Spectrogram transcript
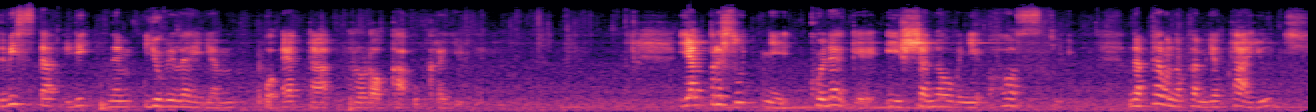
200-літним ювілеєм поета пророка України. Як присутні колеги і шановні гості, напевно пам'ятають,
